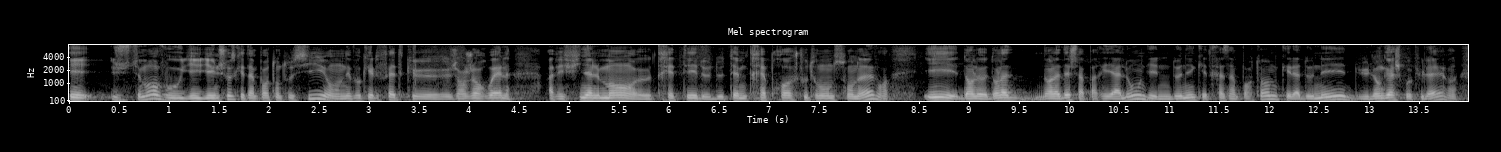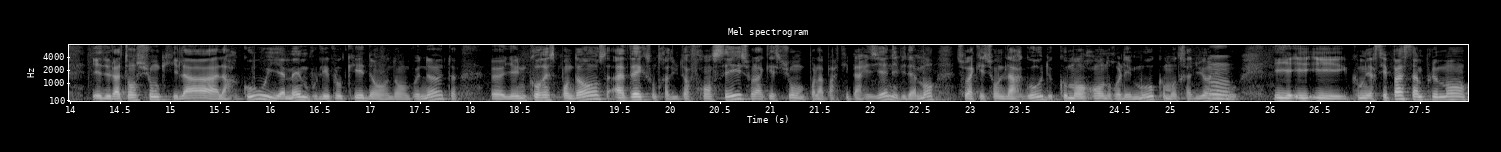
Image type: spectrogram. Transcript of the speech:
Et justement, vous, il y, a une chose qui est importante aussi. On évoquait le fait que George Orwell avait finalement euh, traité de, thèmes très proches tout au long de son œuvre. Et dans, le, dans, la, dans la Dèche à Paris et à Londres, il y a une donnée qui est très importante, qui est la donnée du langage populaire et de l'attention qu'il a à l'argot. Il y a même, vous l'évoquez dans, vos notes, euh, il y a une correspondance avec son traducteur français sur la question, pour la partie parisienne évidemment, sur la question de l'argot, de comment rendre les mots, comment traduire les mm. mots. Et, et, et comment dire, c'est pas simplement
